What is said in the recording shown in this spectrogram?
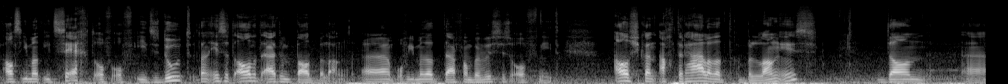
als iemand iets zegt of, of iets doet, dan is het altijd uit een bepaald belang. Uh, of iemand dat daarvan bewust is of niet. Als je kan achterhalen wat belang is, dan uh,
